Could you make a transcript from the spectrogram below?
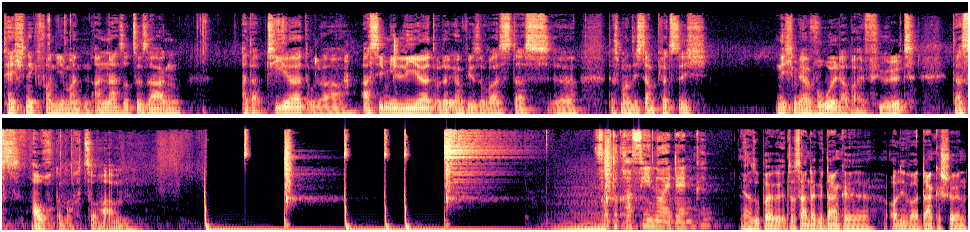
Technik von jemandem anders sozusagen adaptiert oder assimiliert oder irgendwie sowas, dass, äh, dass man sich dann plötzlich nicht mehr wohl dabei fühlt, das auch gemacht zu haben. Fotografie neu denken? Ja, super interessanter Gedanke, Oliver. Dankeschön.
